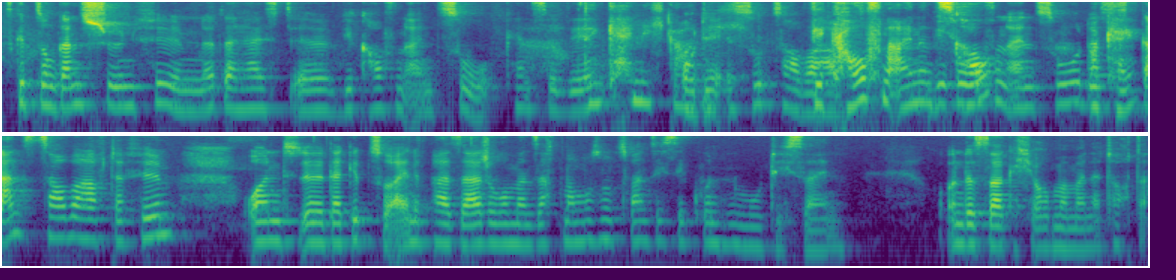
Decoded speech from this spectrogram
Es gibt so einen ganz schönen Film, ne? der heißt äh, Wir kaufen einen Zoo. Kennst du den? Den kenn ich gar Oh, der nicht. ist so zauberhaft. Wir kaufen einen Wir Zoo? kaufen einen Zoo. Das Okay. ist ein ganz zauberhafter Film. Und äh, da gibt es so eine Passage, wo man sagt, man muss nur 20 Sekunden mutig sein. Und das sage ich auch immer meiner Tochter.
